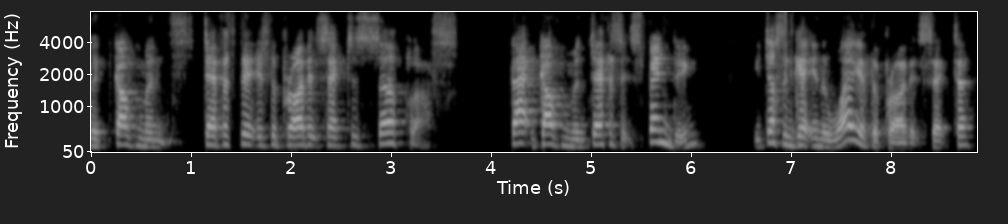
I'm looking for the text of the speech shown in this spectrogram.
The government's deficit is the private sector's surplus. That government deficit spending, it doesn't get in the way of the private sector.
